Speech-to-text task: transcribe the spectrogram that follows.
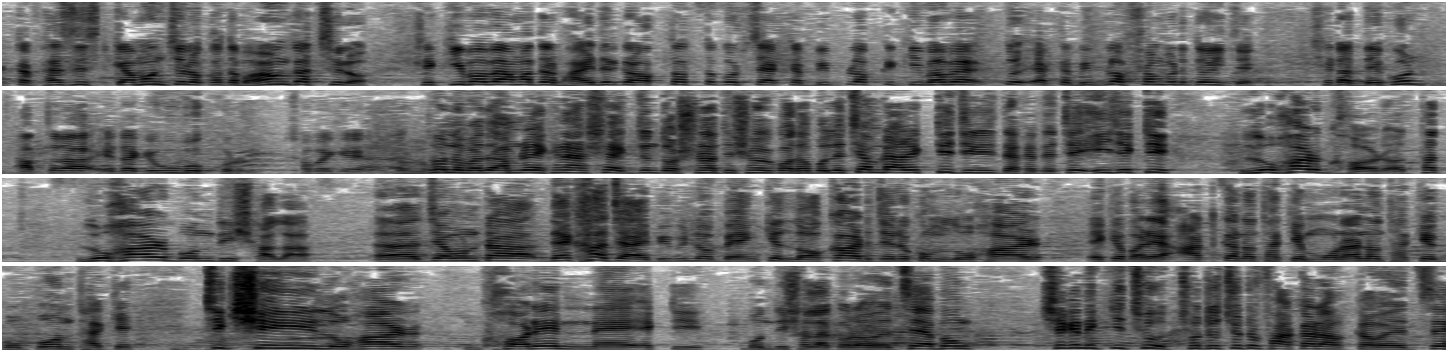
একটা ফ্যাসিস্ট কেমন ছিল, কত ভয়ঙ্কর ছিল, সে কীভাবে আমাদের ভাইদেরকে রক্তাক্ত করছে, একটা বিপ্লবকে কীভাবে একটা বিপ্লব সংগঠিত হয়েছে, সেটা দেখুন, আপনারা এটাকে উপভোগ করুন। সবাইকে ধন্যবাদ। আমরা এখানে আসা একজন দর্শনার্থীর সঙ্গে কথা বলেছি, আমরা আরেকটি জিনিস দেখাতে চাই, এই যে একটি লোহার ঘর, অর্থাৎ লোহার বন্দিশালা যেমনটা দেখা যায়, বিভিন্ন ব্যাংকে লকার যেরকম লোহার একেবারে আটকানো থাকে, মোড়ানো থাকে, গোপন থাকে, ঠিক সেই লোহার ঘরের ন্যায় একটি বন্দিশালা করা হয়েছে এবং সেখানে কিছু ছোট ছোট ফাঁকা রাখা হয়েছে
